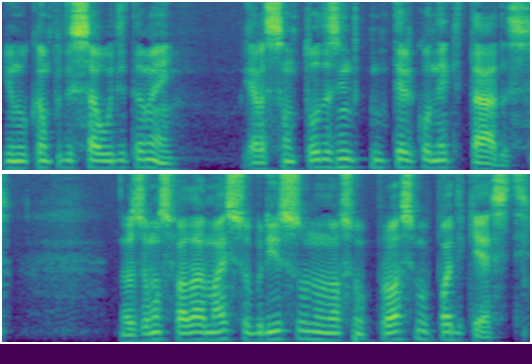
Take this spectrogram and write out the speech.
e no campo de saúde também. Elas são todas interconectadas. Nós vamos falar mais sobre isso no nosso próximo podcast.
